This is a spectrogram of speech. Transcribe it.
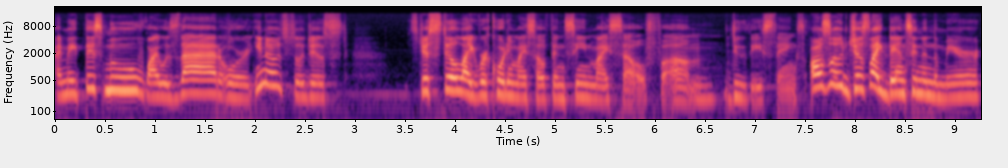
I made this move. Why was that? Or you know, so just just still like recording myself and seeing myself um, do these things. Also, just like dancing in the mirror,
